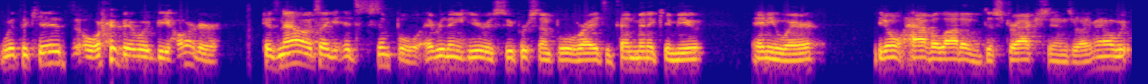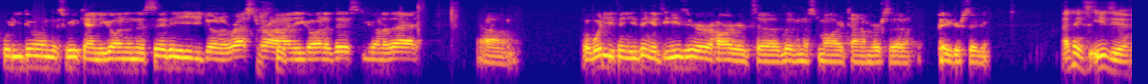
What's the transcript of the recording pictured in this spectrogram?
with the kids or if it would be harder. Because now it's like it's simple. Everything here is super simple, right? It's a 10 minute commute anywhere. You don't have a lot of distractions. You're like, oh, what are you doing this weekend? You going in the city? You doing a restaurant? you going to this? You going to that? Um, but what do you think? You think it's easier or harder to live in a smaller town versus a bigger city? I think it's easier.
